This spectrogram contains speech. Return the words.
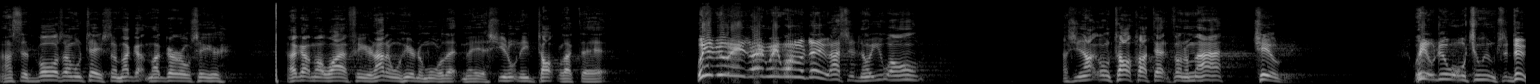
I said, "Boys, I'm going to tell you something. I got my girls here. I got my wife here, and I don't want to hear no more of that mess. You don't need to talk like that. We'll do anything we want to do." I said, "No, you won't." I said, You're not going to talk like that in front of my children. We'll do what you want us to do.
